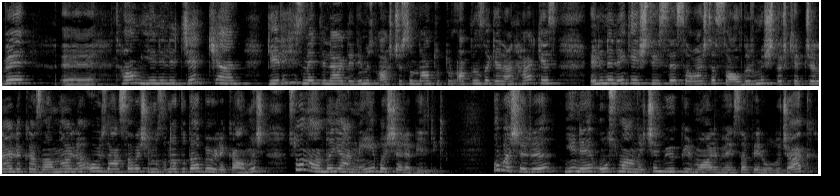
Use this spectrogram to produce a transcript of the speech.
Ve e, tam yenilecekken geri hizmetliler dediğimiz aşçısından tutun aklınıza gelen herkes eline ne geçtiyse savaşta saldırmıştır kepçelerle kazanlarla o yüzden savaşımızın adı da böyle kalmış son anda yenmeyi başarabildik. Bu başarı yine Osmanlı için büyük bir muharebe zaferi olacak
